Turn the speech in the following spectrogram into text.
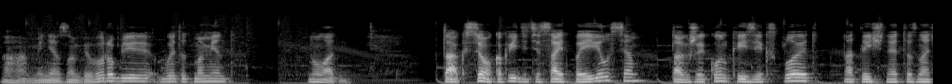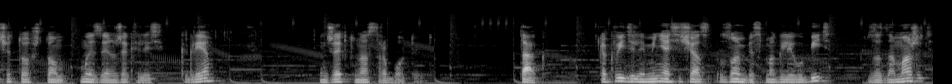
Ага, меня зомби вырубили в этот момент. Ну ладно. Так, все, как видите, сайт появился. Также иконка Easy Exploit. Отлично, это значит то, что мы заинжектились к игре. Инжект у нас работает. Так, как видели, меня сейчас зомби смогли убить, задамажить.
